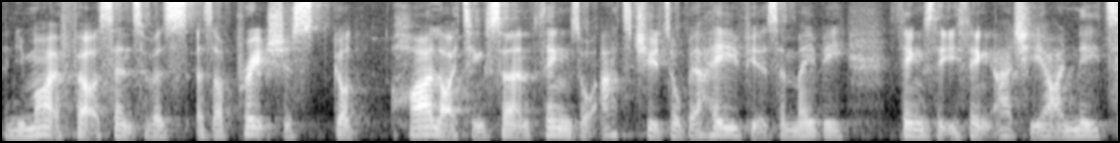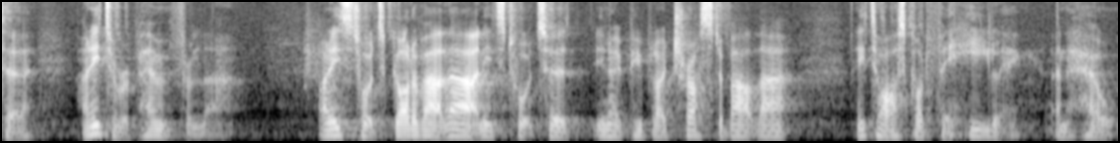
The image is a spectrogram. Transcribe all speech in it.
And you might have felt a sense of, as, as I've preached, just God highlighting certain things or attitudes or behaviors and maybe things that you think, actually, I need to, I need to repent from that. I need to talk to God about that. I need to talk to you know, people I trust about that. I need to ask God for healing and help.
